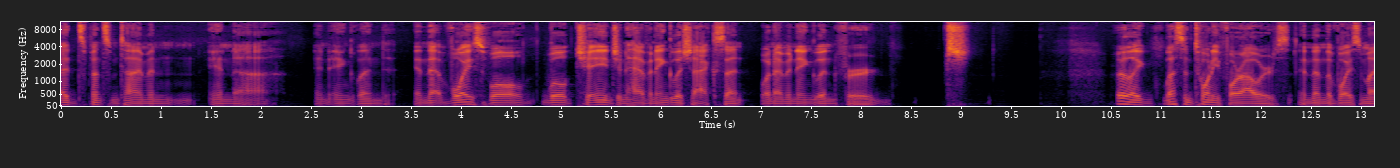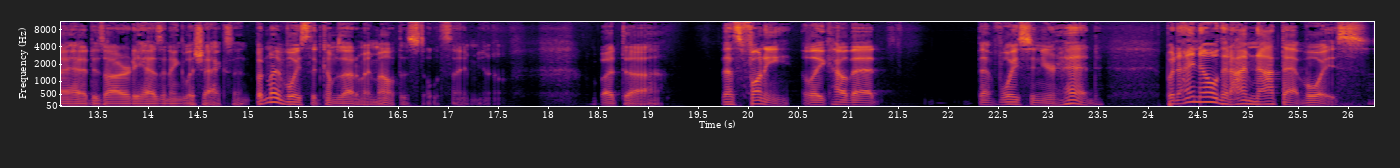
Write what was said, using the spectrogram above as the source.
I'd spent some time in in uh, in England, and that voice will will change and have an English accent when I'm in England for for like less than 24 hours, and then the voice in my head is already has an English accent, but my voice that comes out of my mouth is still the same, you know. But uh, that's funny, like how that that voice in your head. But I know that I'm not that voice.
